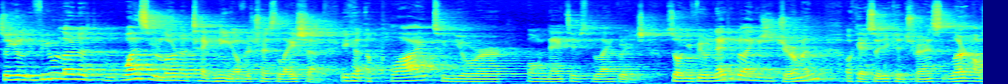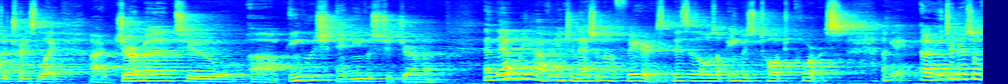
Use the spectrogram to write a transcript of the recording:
So you, if you learn, a, once you learn the technique of the translation, you can apply to your own native language. So if your native language is German, okay, so you can trans, learn how to translate uh, German to uh, English and English to German. And then we have international affairs. This is also English taught course. Okay, uh, international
